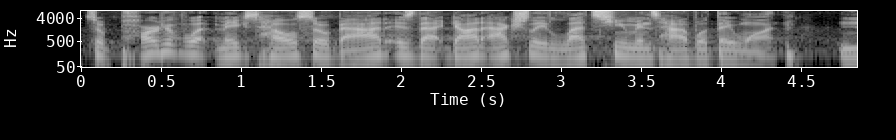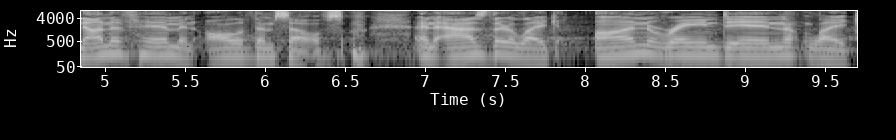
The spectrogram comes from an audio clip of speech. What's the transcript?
So, part of what makes hell so bad is that God actually lets humans have what they want none of him and all of themselves. And as their like unreined in, like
